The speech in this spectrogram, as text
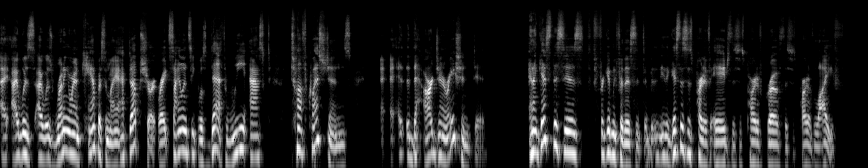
I, I, was i was running around campus in my act up shirt right? Silence equals death. We asked tough questions that our generation did. And i guess this is forgive me for this i guess this is part of age this is part of growth this is part of life.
